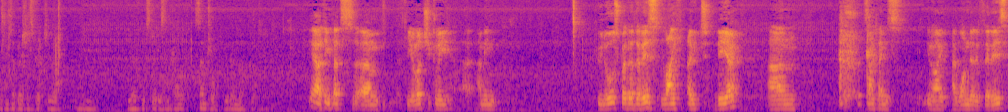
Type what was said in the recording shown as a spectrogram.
this interpretation of scripture, um, the earth would still be somehow central within that context. Yeah, I think that's um, theologically, I mean, who knows whether there is life out there. Um, sometimes, you know, I, I wonder if there is.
